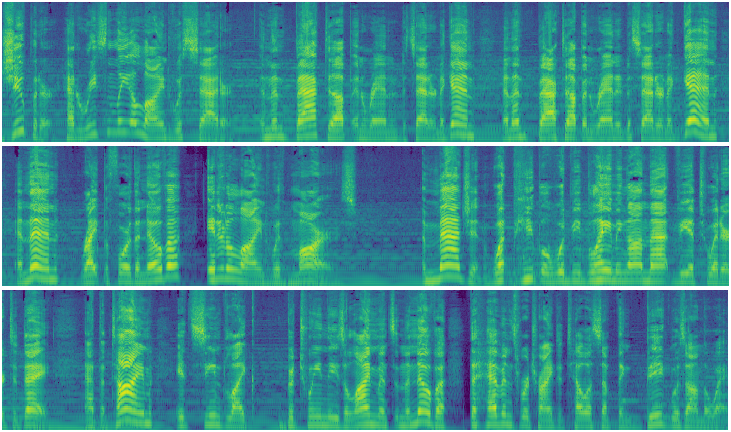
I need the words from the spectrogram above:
Jupiter had recently aligned with Saturn, and then backed up and ran into Saturn again, and then backed up and ran into Saturn again, and then, right before the nova, it had aligned with Mars. Imagine what people would be blaming on that via Twitter today. At the time, it seemed like between these alignments in the nova, the heavens were trying to tell us something big was on the way.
